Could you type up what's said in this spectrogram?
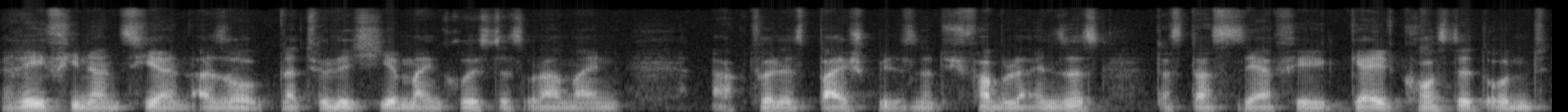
refinanzieren. Also natürlich hier mein größtes oder mein aktuelles Beispiel ist natürlich Fabulensis, dass das sehr viel Geld kostet und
